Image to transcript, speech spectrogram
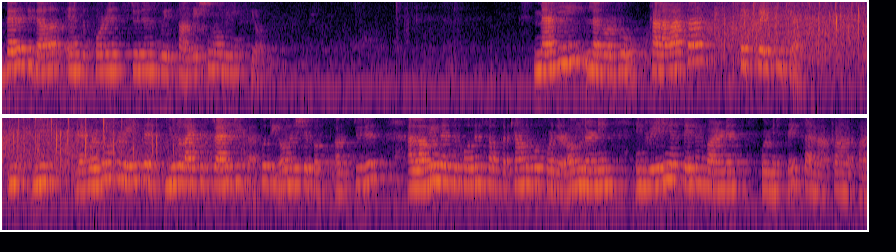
better developed and supported students with foundational reading skills. Maggie Levorvu, Calabasas, sixth grade teacher. M- Ms. Levorvu creates and utilizes strategies that put the ownership of, on students, allowing them to hold themselves accountable for their own learning and creating a safe environment where mistakes are not frowned upon,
